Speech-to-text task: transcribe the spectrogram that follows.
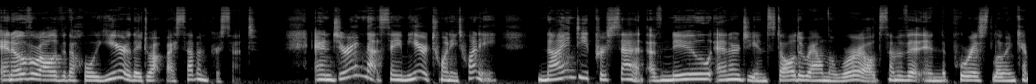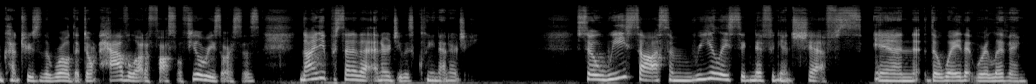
And overall, over the whole year, they dropped by 7%. And during that same year, 2020, 90% of new energy installed around the world, some of it in the poorest low income countries of the world that don't have a lot of fossil fuel resources, 90% of that energy was clean energy. So we saw some really significant shifts in the way that we're living.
